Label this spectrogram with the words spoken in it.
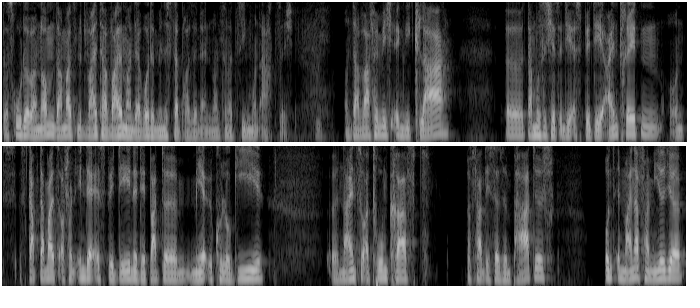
das Ruder übernommen, damals mit Walter Wallmann, der wurde Ministerpräsident 1987. Und da war für mich irgendwie klar, äh, da muss ich jetzt in die SPD eintreten. Und es gab damals auch schon in der SPD eine Debatte, mehr Ökologie, äh, Nein zur Atomkraft. Das fand ich sehr sympathisch. Und in meiner Familie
